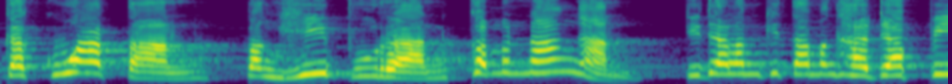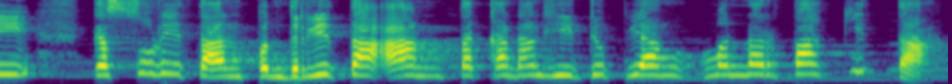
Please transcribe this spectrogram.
kekuatan, penghiburan, kemenangan di dalam kita menghadapi kesulitan, penderitaan, tekanan hidup yang menerpa kita.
